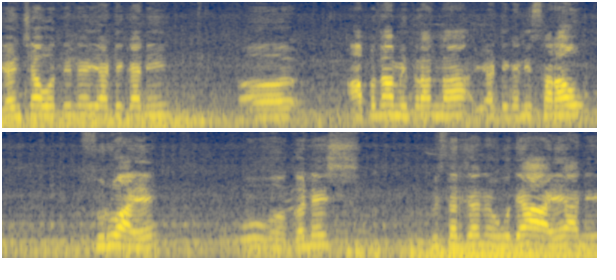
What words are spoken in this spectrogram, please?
यांच्या वतीने या ठिकाणी आपदा मित्रांना या ठिकाणी सराव सुरू आहे. गणेश विसर्जन उद्या आहे आणि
